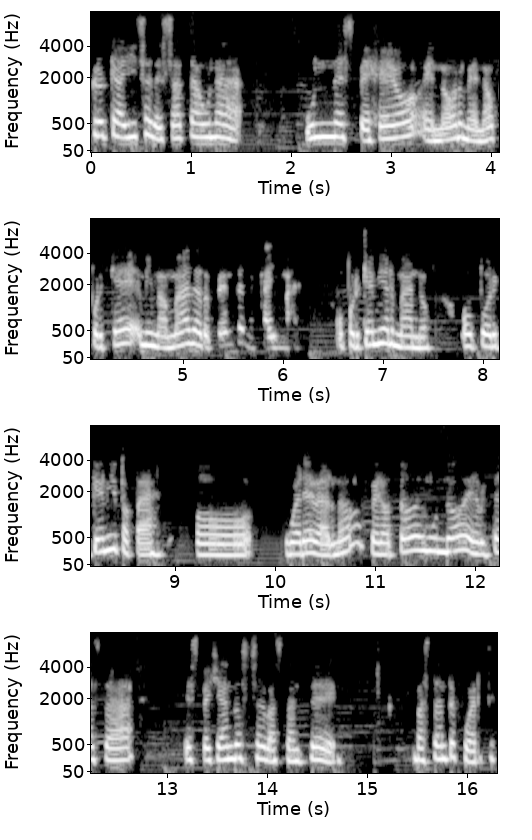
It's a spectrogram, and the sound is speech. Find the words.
creo que ahí se desata una, un espejeo enorme, ¿no? ¿Por qué mi mamá de repente me cae mal? ¿O por qué mi hermano? ¿O por qué mi papá? O whatever, ¿no? Pero todo el mundo ahorita está espejeándose bastante, bastante fuerte.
